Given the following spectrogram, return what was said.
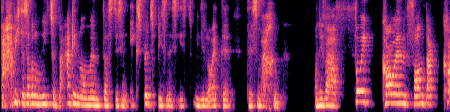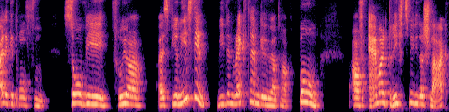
Da habe ich das aber noch nicht so wahrgenommen, dass das ein Experts-Business ist, wie die Leute das machen. Und ich war vollkommen von der Keule getroffen. So wie früher als Pianistin, wie ich den Ragtime gehört habe. Boom. Auf einmal trifft es mich wieder Schlag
